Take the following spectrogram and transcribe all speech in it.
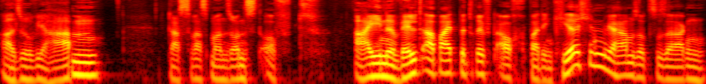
Also wir haben das, was man sonst oft eine Weltarbeit betrifft, auch bei den Kirchen. Wir haben sozusagen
